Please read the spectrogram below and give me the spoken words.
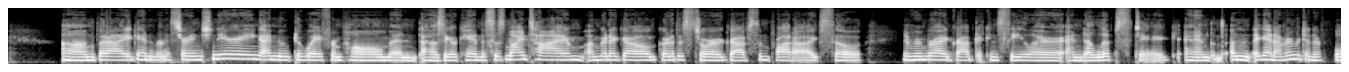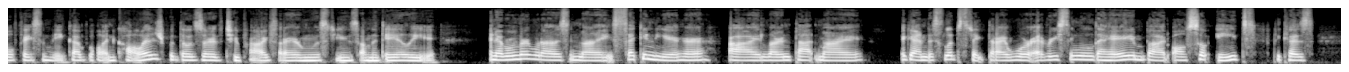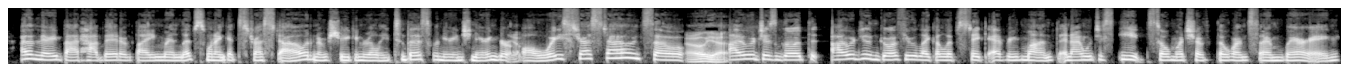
Um, but I, again, when I started engineering, I moved away from home and I was like, okay, this is my time. I'm to go, go to the store, grab some products. So I remember I grabbed a concealer and a lipstick. And, and again, I've never done a full face of makeup while in college, but those are the two products that I most use on the daily. And I remember when I was in my second year, I learned that my, again, this lipstick that I wore every single day, but also ate because I have a very bad habit of biting my lips when I get stressed out. And I'm sure you can relate to this when you're engineering, you're yep. always stressed out. So oh, yeah. I would just go th- I would just go through like a lipstick every month and I would just eat so much of the ones that I'm wearing.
